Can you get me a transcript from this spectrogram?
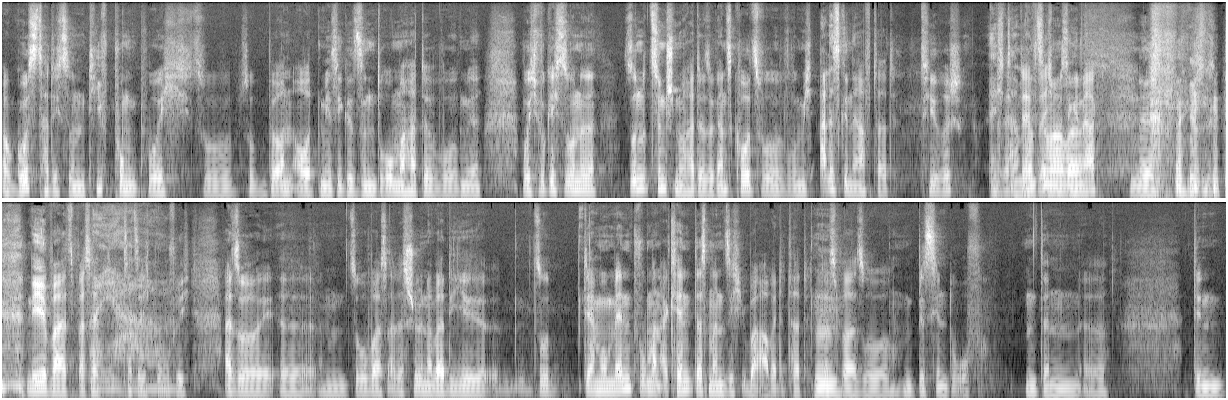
August hatte ich so einen Tiefpunkt, wo ich so, so Burnout-mäßige Syndrome hatte, wo mir, wo ich wirklich so eine, so eine Zündschnur hatte, so ganz kurz, wo, wo mich alles genervt hat, tierisch. Echt? Also, Haben wir uns vielleicht ein immer bisschen bei- gemerkt? Nee. Nee, war, war halt ja. tatsächlich beruflich. Also äh, so war es alles schön, aber die so der Moment, wo man erkennt, dass man sich überarbeitet hat, Mhm. das war so ein bisschen doof. Und dann äh, den,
